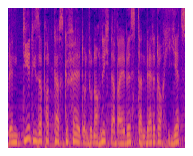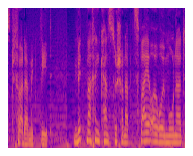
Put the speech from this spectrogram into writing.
Wenn dir dieser Podcast gefällt und du noch nicht dabei bist, dann werde doch jetzt Fördermitglied. Mitmachen kannst du schon ab 2 Euro im Monat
